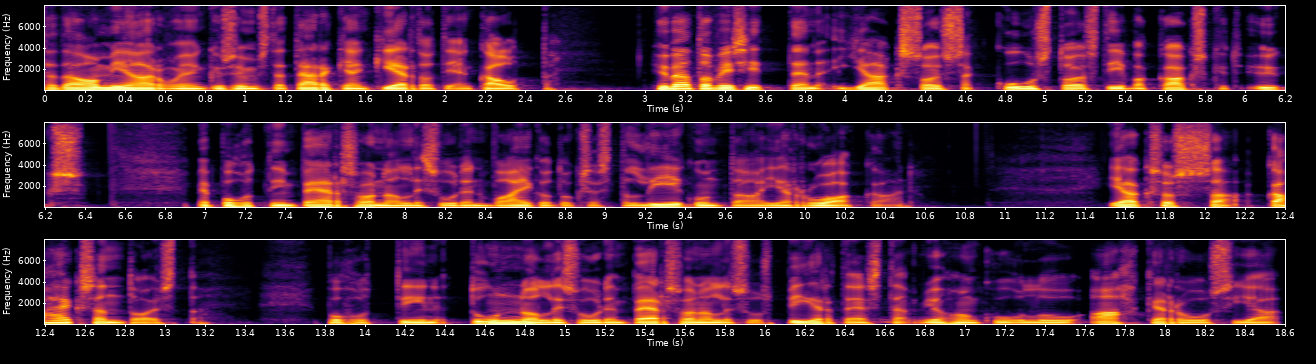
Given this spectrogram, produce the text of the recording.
tätä omia arvojen kysymystä tärkeän kiertotien kautta – Hyvä tovi sitten jaksoissa 16-21 me puhuttiin persoonallisuuden vaikutuksesta liikuntaan ja ruokaan. Jaksossa 18 puhuttiin tunnollisuuden persoonallisuuspiirteestä, johon kuuluu ahkeruus ja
